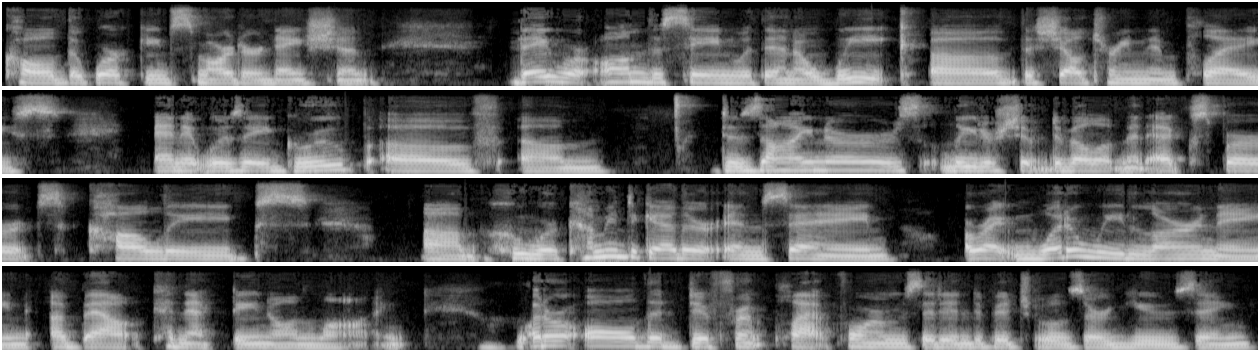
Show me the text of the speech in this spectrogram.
called the Working Smarter Nation. They were on the scene within a week of the sheltering in place, and it was a group of um, designers, leadership development experts, colleagues um, who were coming together and saying, all right, what are we learning about connecting online? What are all the different platforms that individuals are using?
